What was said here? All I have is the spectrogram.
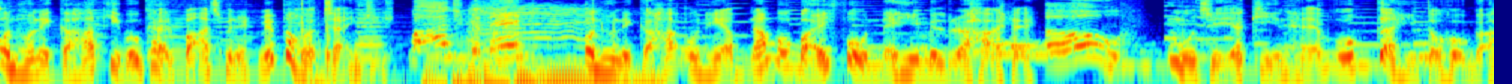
उन्होंने कहा कि वो घर पाँच मिनट में पहुँच जाएँगी। पाँच मिनट? उन्होंने कहा उन्हें अपना मोबाइल फ़ोन नहीं मिल रहा है। मुझे यकीन है वो कहीं तो होगा।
